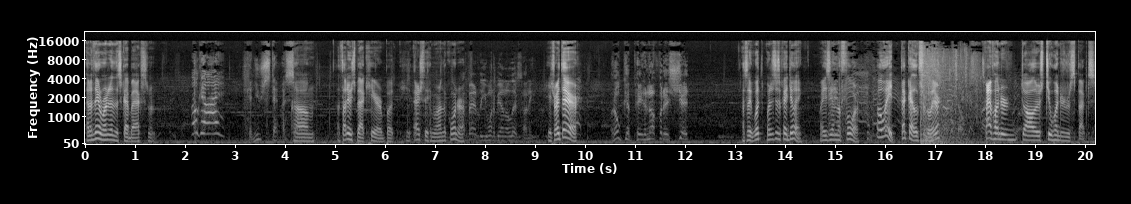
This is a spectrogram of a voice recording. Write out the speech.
And I think I run into this guy by accident. Oh God! Can you step aside? Um, I thought he was back here, but he's actually coming around the corner. How badly you want to be on the list, honey? He's right there. I don't get paid enough for this shit. I was like, what? What is this guy doing? Why is he on the floor? Oh wait, that guy looks familiar. Five hundred dollars, two hundred respect.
